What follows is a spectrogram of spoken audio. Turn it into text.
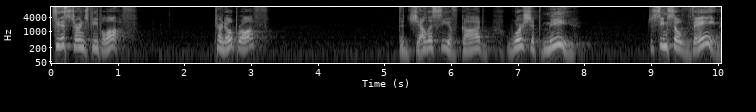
See, this turns people off. Turned Oprah off. The jealousy of God, worship me, just seems so vain.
